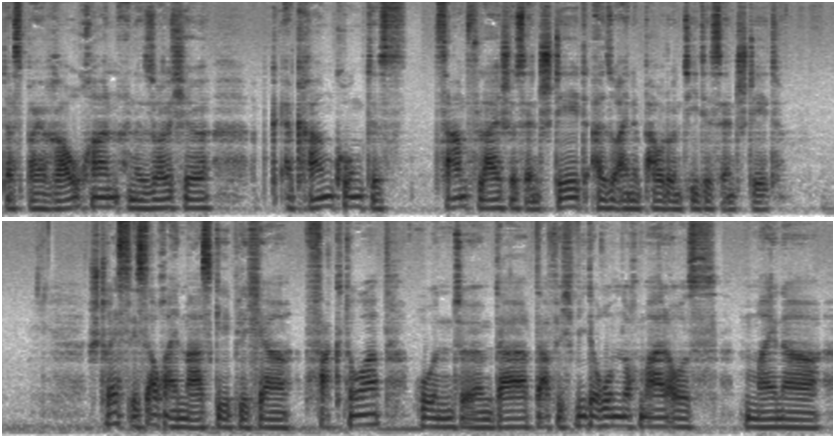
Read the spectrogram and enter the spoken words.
dass bei Rauchern eine solche Erkrankung des Zahnfleisches entsteht, also eine Parodontitis entsteht. Stress ist auch ein maßgeblicher Faktor und äh, da darf ich wiederum nochmal aus meiner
